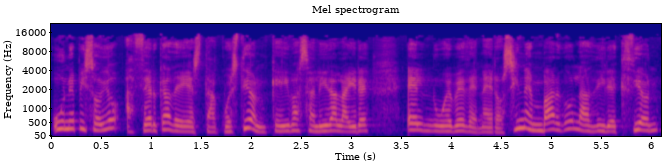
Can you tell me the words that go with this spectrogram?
un episodio acerca de esta cuestión, que iba a salir al aire el 9 de enero. Sin embargo, la dirección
